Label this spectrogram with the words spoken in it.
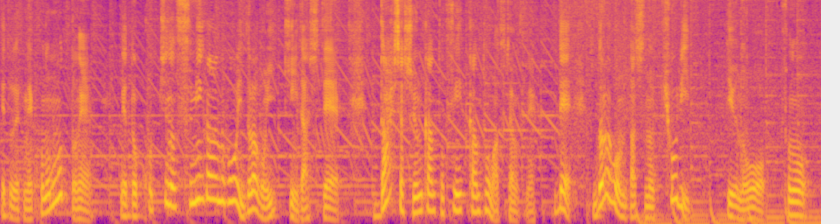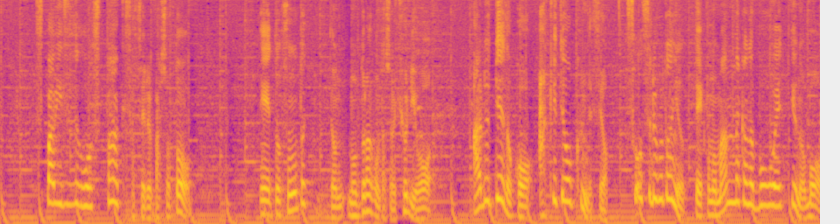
えっとですね、このもっとね、えっと、こっちの隅側の方にドラゴン一気に出して、出した瞬間突撃艦等も当てちゃうんですね。で、ドラゴンたちの距離っていうのを、その、スパビズをスパークさせる場所と、えっ、と、その時のドラゴンたちの距離をある程度こう開けておくんですよ。そうすることによって、この真ん中の防衛っていうのも、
